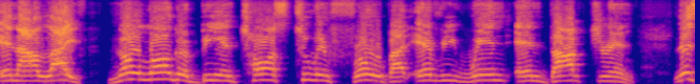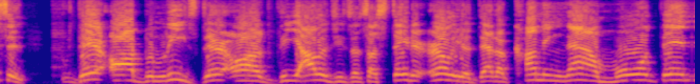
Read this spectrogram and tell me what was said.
in our life, no longer being tossed to and fro by every wind and doctrine. Listen, there are beliefs, there are theologies, as I stated earlier, that are coming now more than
